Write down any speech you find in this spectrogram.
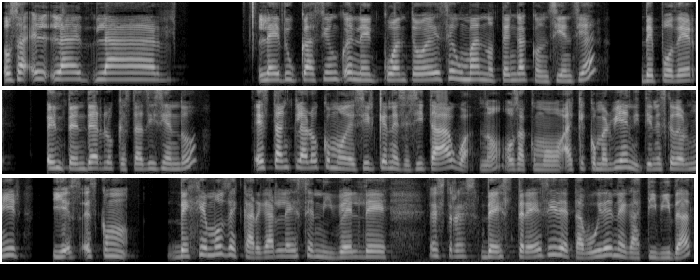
o sea, el- la, la, la educación en el- cuanto ese humano tenga conciencia de poder entender lo que estás diciendo, es tan claro como decir que necesita agua, ¿no? O sea, como hay que comer bien y tienes que dormir. Y es, es como, dejemos de cargarle ese nivel de, Estrés. de estrés y de tabú y de negatividad,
